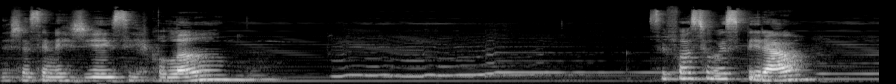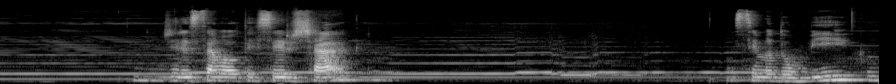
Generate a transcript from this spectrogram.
Deixa essa energia ir circulando. Se fosse uma espiral, em direção ao terceiro chakra, acima do umbigo.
